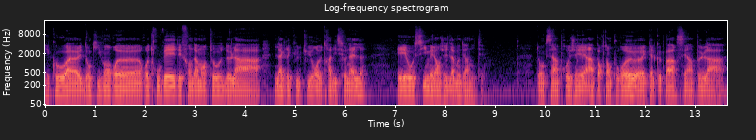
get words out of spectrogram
Éco, donc ils vont retrouver des fondamentaux de la, l'agriculture traditionnelle et aussi mélanger de la modernité. Donc c'est un projet important pour eux, et quelque part c'est un peu la,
